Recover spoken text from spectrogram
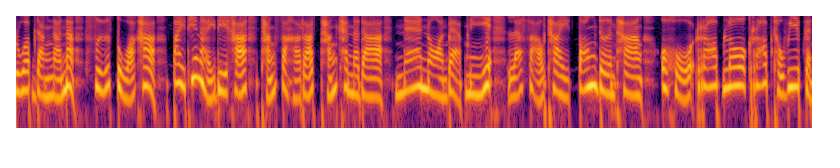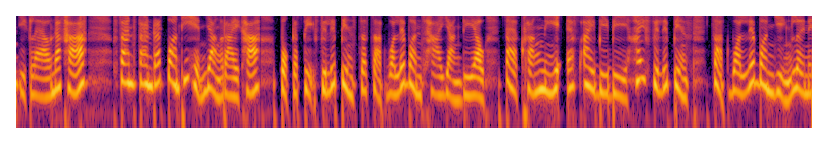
รวบดังนั้นน่ะซื้อตั๋วค่ะ ไปที่ไหนดีคะทั้งสหรัฐทั้งแคนาดาแน่นอนแบบนี้ และสาวไทยต้องเดินทาง โอ้โห รอบโลก รอบทวีปกันอีกแล้วนะคะ แฟนๆ รัฐบอลที่เห็นอย่างไรคะ ปกติฟิลิปปินส์จะจัดวอลเลย์บอลชายอย่างเดียว แต่ครั้งนี้ FIBB ให้ฟิลิปปินส์จัดวอลเลย์บอลหญิงเลยใน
